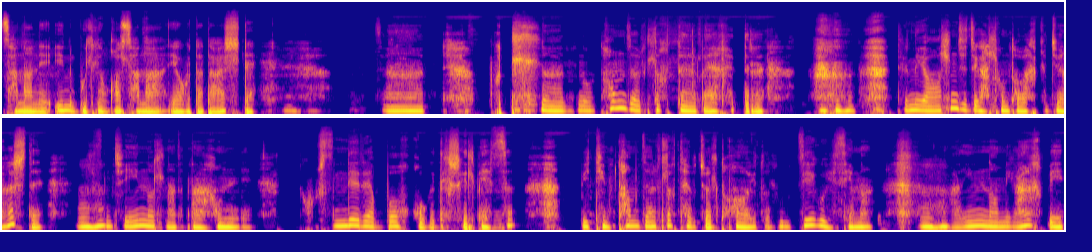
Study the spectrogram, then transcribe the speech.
санааны энэ бүлгийн гол санаа явагдаад байгаа штэ. За бүтэл нөгөө том зоригтой байх хэдэр тэрнийг олон жижиг алхам туваах гэж байгаа шүү дээ. Тэгсэн чи энэ бол надад анх үнэндээ хөрсөн дээрээ буухгүй гэдэг шиг л байсан. Би тийм том зориг тавьж бол тухайн үед бол үзээгүй байсан юм аа. Энэ номыг анх би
